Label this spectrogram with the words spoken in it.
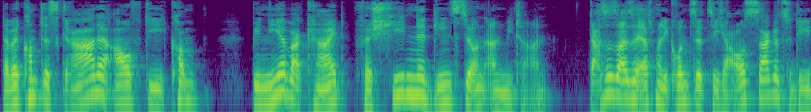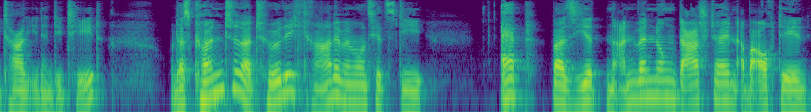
Dabei kommt es gerade auf die Kombinierbarkeit verschiedener Dienste und Anbieter an. Das ist also erstmal die grundsätzliche Aussage zur digitalen Identität. Und das könnte natürlich, gerade wenn wir uns jetzt die App-basierten Anwendungen darstellen, aber auch den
